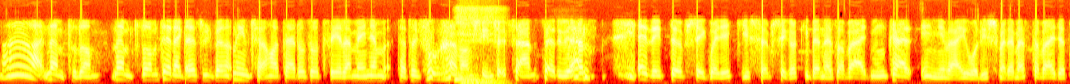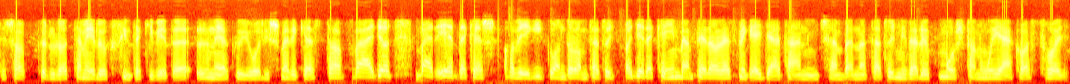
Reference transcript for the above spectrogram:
Á, nem tudom, nem tudom, tényleg ez ügyben nincsen határozott véleményem, tehát hogy fogalmam sincs, hogy számszerűen ez egy többség vagy egy kisebbség, akiben ez a vágy munkál. Én nyilván jól ismerem ezt a vágyat, és a körülöttem élők szinte kivétel nélkül jól ismerik ezt a vágyat. Bár érdekes, ha végig gondolom, tehát hogy a gyerekeimben például ez még egyáltalán nincsen benne, tehát hogy mivel ők most tanulják azt, hogy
